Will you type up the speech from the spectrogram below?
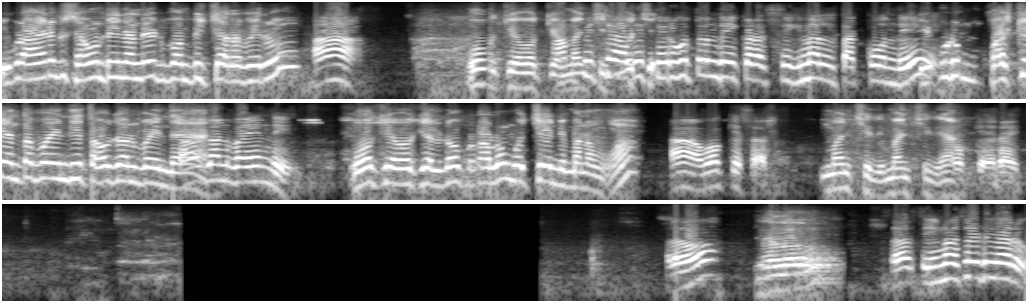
ఇప్పుడు ఆయనకు సెవెంటీన్ హండ్రెడ్ పంపించారా మీరు? ఆ, ఓకే ఓకే పంపించి అది తిరుగుతుంది ఇక్కడ సిగ్నల్ తక్కువ ఉంది ఇప్పుడు ఫస్ట్ ఎంత పోయింది? థౌజండ్ పోయిందా? థౌసండ్ పోయింది. ఓకే ఓకే నో ప్రాబ్లం వచ్చేయండి మనం ఓకే సార్. మంచిది మంచిది. Okay right. Hello? Hello. Sir Srinivas Reddy garu.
